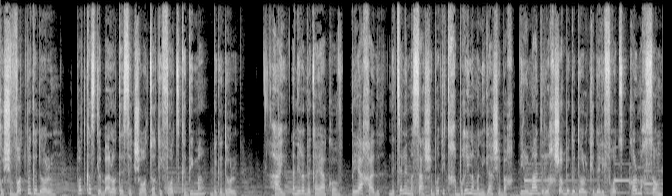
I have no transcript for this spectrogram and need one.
חושבות בגדול, פודקאסט לבעלות עסק שרוצות לפרוץ קדימה בגדול. היי, אני רבקה יעקב. ביחד נצא למסע שבו תתחברי למנהיגה שבך, נלמד לחשוב בגדול כדי לפרוץ כל מחסום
